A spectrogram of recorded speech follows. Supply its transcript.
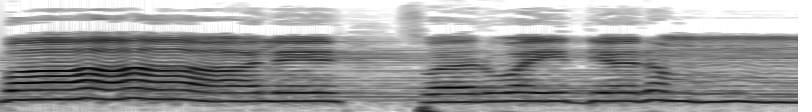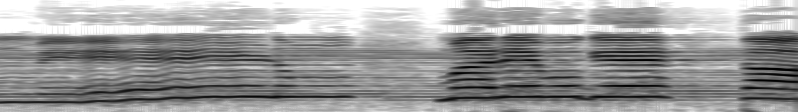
ಬಾಲೆ ಸ್ವರ್ವೈದ್ಯರಂ ಮೇಣುಂ ಮರೆವುಗೆ ತಾಮುಲ್ದು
